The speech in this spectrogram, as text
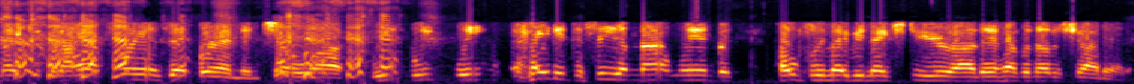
make it, but I have friends at Brandon, so uh, we, we we hated to see them not win, but hopefully maybe next year uh, they'll have another shot at it.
